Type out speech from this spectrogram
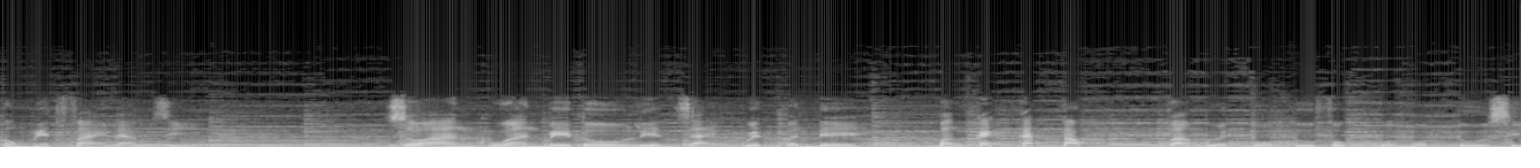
không biết phải làm gì. Gioan Juan Beto liền giải quyết vấn đề bằng cách cắt tóc và mượn bộ tu phục của một tu sĩ.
